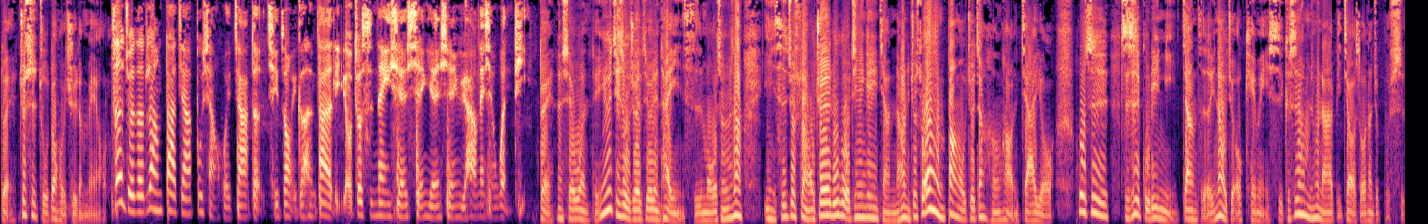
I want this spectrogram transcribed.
对，就是主动回去的没有了。真的觉得让大家不想回家的其中一个很大的理由，就是那一些闲言闲语，还有那些问题。对那些问题，因为其实我觉得有点太隐私，某个程度上隐私就算。我觉得如果我今天跟你讲，然后你就说哎很棒，我觉得这样很好，你加油，或是只是鼓励你这样子而已，那我觉得 OK 没事。可是他们会拿来比较的时候，那就不是。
